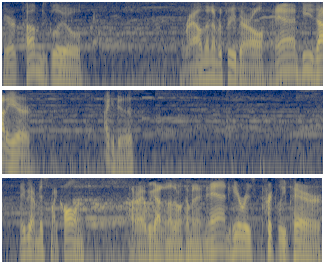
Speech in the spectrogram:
Here comes Glue. Around the number three barrel. And he's out of here. I could do this. Maybe I missed my calling. All right, we got another one coming in. And here is Prickly Pear.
